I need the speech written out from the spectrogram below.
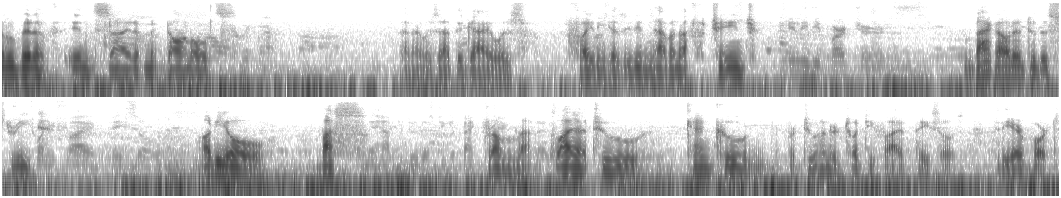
little bit of inside of McDonald's. And I was at the guy was fighting because he didn't have enough change. departures. Back out into the street. ADO bus from uh, Playa to Cancun for 225 pesos to the airport.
